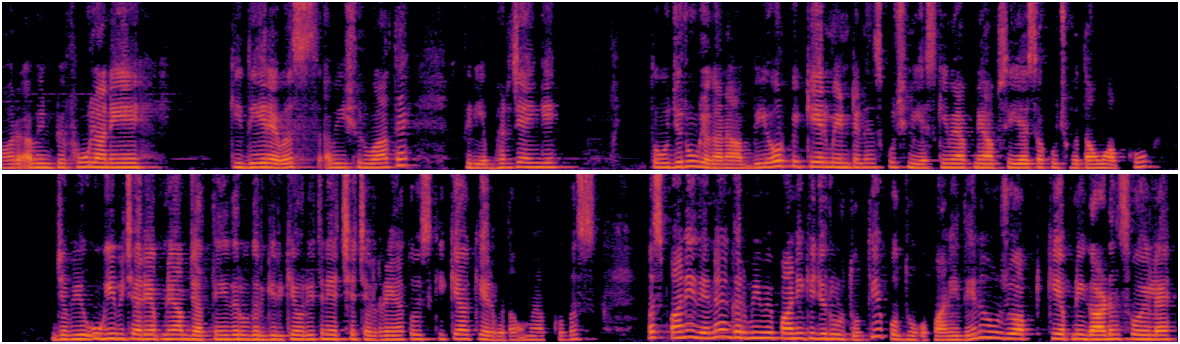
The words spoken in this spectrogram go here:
और अब इन पे फूल आने की देर है बस, अभी शुरुआत है, फिर ये भर जाएँगे। तो ज़रूर लगाना आप भी, और कोई केयर मेंटेनेंस कुछ नहीं है इसकी, मैं अपने आप से ऐसा कुछ बताऊँ आपको। जब ये उगी बेचारे अपने आप जाते हैं इधर उधर गिर के और इतने अच्छे चल रहे हैं तो इसकी क्या केयर बताऊँ मैं आपको बस। बस पानी देना है, गर्मी में पानी की ज़रूरत होती है, पौधों को पानी देना, और जो आपकी अपनी गार्डन सोयल है,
